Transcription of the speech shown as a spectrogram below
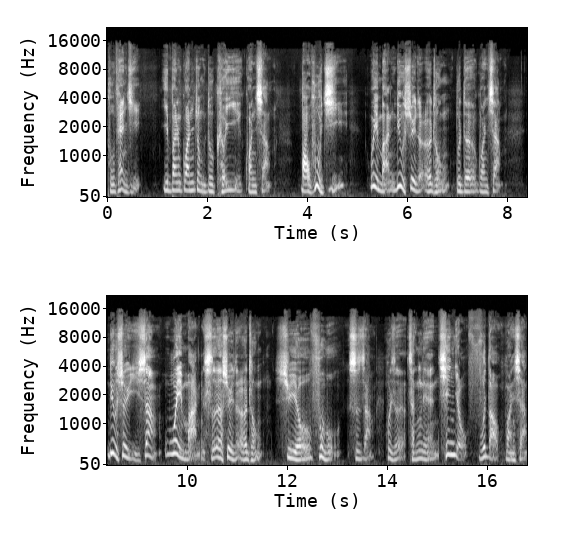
普遍级，一般观众都可以观赏；保护级，未满六岁的儿童不得观赏；六岁以上未满十二岁的儿童，需由父母、师长或者成年亲友辅导观赏；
